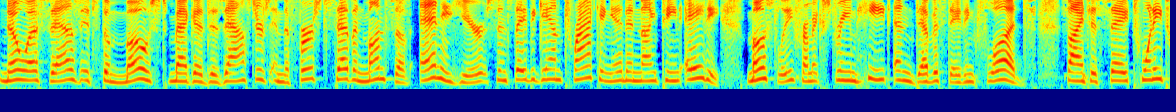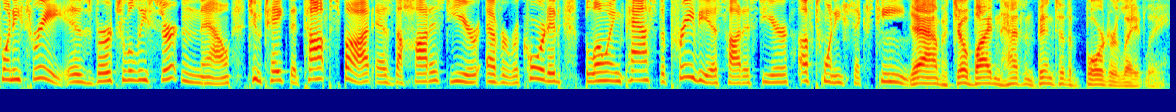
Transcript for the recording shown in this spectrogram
NOAA says it's the most mega disasters in the first seven months of any year since they began tracking it in 1980, mostly from extreme heat and devastating floods. Scientists say 2023 is virtually certain now to take the top spot as the hottest year ever recorded, blowing past the previous hottest year of 2016. Yeah, but Joe Biden hasn't been to the border lately.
